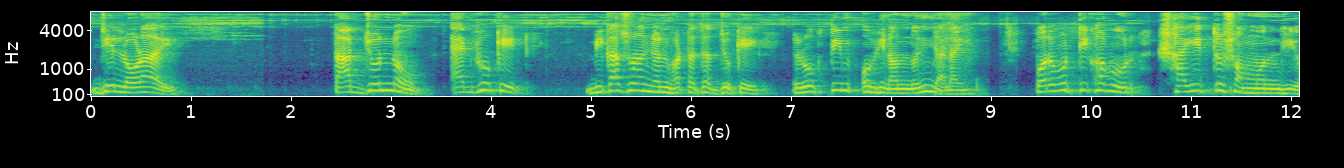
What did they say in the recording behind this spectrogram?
যে লড়াই, তার জন্য অ্যাডভোকেট বিকাশরঞ্জন ভট্টাচার্যকে রক্তিম অভিনন্দন জানাই। পরবর্তী খবর, সাহিত্য সম্বন্ধীয়।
